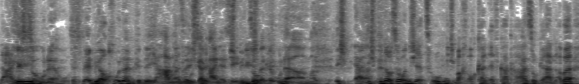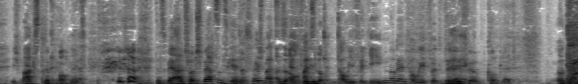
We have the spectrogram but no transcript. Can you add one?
Nein, bis zur Unerhose. das wäre mir auch unangenehm. Ja, man also muss ich ja bin- keiner ich sehen, bin wie so, ich der Unerarm halt. ich, ja, ich bin auch so auch nicht erzogen. Ich mache auch kein FKK so gern, aber ich mag Strippen auch nicht. das wäre halt schon Schmerzensgeld. Das wäre schmerzhaft. Also auch für die ein Taui für jeden oder ein Taui für, für Nee, für komplett. Und dann,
